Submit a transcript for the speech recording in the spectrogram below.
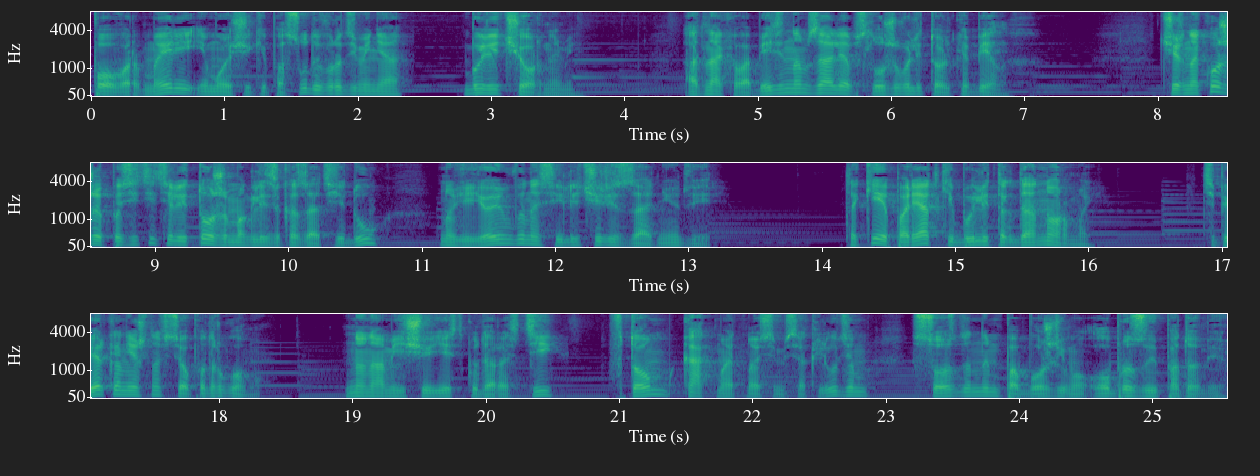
повар Мэри и мойщики посуды вроде меня были черными. Однако в обеденном зале обслуживали только белых. Чернокожие посетители тоже могли заказать еду, но ее им выносили через заднюю дверь. Такие порядки были тогда нормой. Теперь, конечно, все по-другому. Но нам еще есть куда расти в том, как мы относимся к людям, созданным по Божьему образу и подобию.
